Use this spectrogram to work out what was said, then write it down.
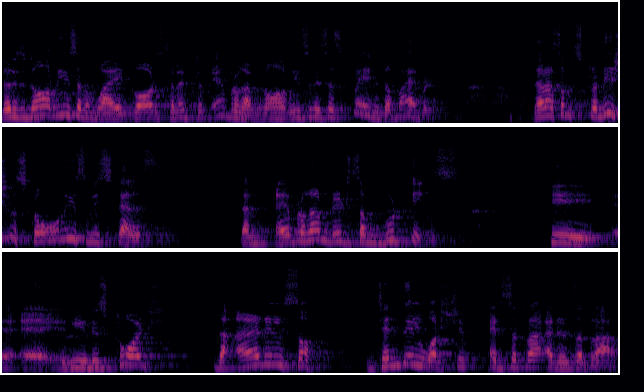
There is no reason why God selected Abraham, no reason is explained in the Bible. There are some traditional stories which tells that Abraham did some good things. He, uh, uh, he destroyed the idols of Gentile worship, etc., etc.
